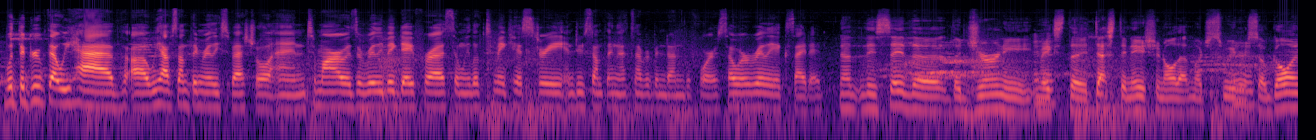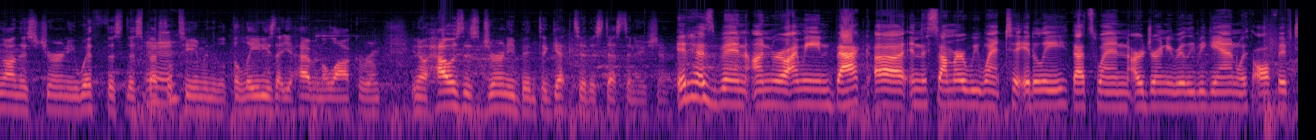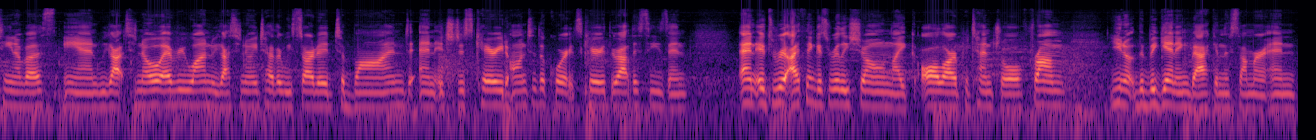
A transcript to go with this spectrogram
with the group that we have, uh, we have something really special. And tomorrow is a really big day for us, and we look to make history and do something that's never been done before. So we're really excited. Now they say the the journey Mm-hmm. makes the destination all that much sweeter. So going on this journey with this the special Mm-hmm. team and the, the ladies that you have in the locker room, you know, how has this journey been to get to this destination? It has been unreal. I mean, back uh, in the summer, we went to Italy. That's when our journey really began with all 15 of us, and we got to know everyone. We got to know each other. We started to bond, and it's just carried onto the court. It's carried throughout the season, and it's. I think it's really shown like all our potential from, you know, the beginning back in the summer, and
